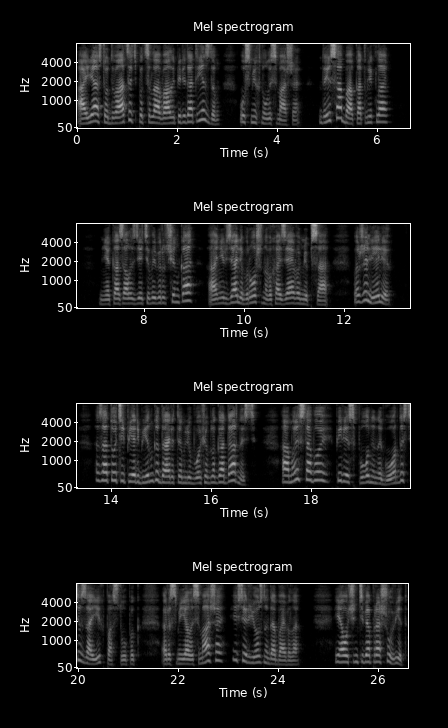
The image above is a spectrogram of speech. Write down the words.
а я сто двадцать поцеловала перед отъездом, — усмехнулась Маша. Да и собака отвлекла. Мне казалось, дети выберут щенка, а они взяли брошенного хозяевами пса. Пожалели. Зато теперь Бинго дарит им любовь и благодарность. А мы с тобой переисполнены гордости за их поступок. Рассмеялась Маша и серьезно добавила. Я очень тебя прошу, Вит,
